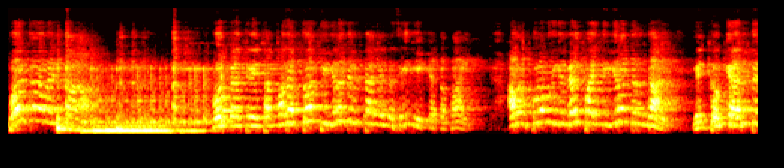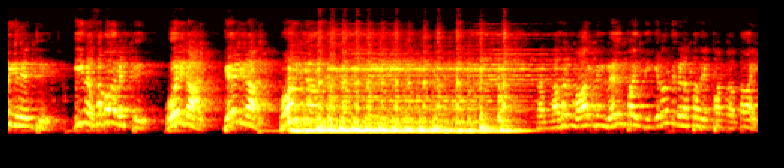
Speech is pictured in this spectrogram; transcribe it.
போர்க்களம் அளித்தாளாம். போர்க்களத்திலே தன் மகன் தோற்று இறந்து விட்டான் என்ற செய்தியை கேட்ட தாய். அவன் குலமுதியில் வேட்பாய்த்து இறந்திருந்தால் என் கொங்கை அறுத்தருகிறேன் என்று வீர சபதமிட்டு ஓடினாள். தேடினாள் போர்க்களம் தன் மகன் வாழ்வில் வேல்பாய்த்து இறந்து கிடப்பதை பார்த்த தாய்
